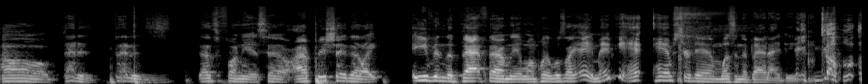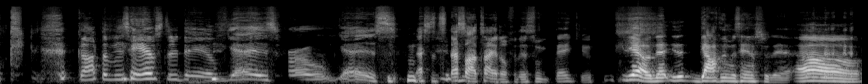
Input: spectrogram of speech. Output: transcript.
Oh, that is that is that's funny as hell. I appreciate that. Like even the Bat family at one point was like, "Hey, maybe Am- Hamsterdam wasn't a bad idea." Yo, Gotham is Hamsterdam. Yes, bro. Yes. That's that's our title for this week. Thank you. yeah, that Gotham is Hamsterdam. Oh,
